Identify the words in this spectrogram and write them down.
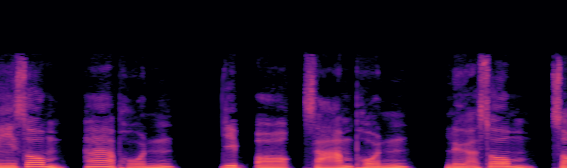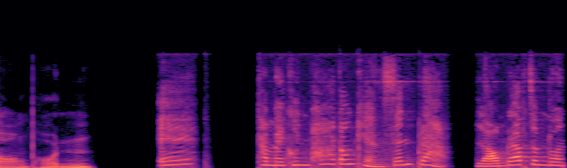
มีส้มห้าผล หยิบออกสามผล เหลือส้ม สองผล เอ๊ะ ทำไมคุณพ่อต้องเขียนเส้นประล้อมรอบจำนวน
